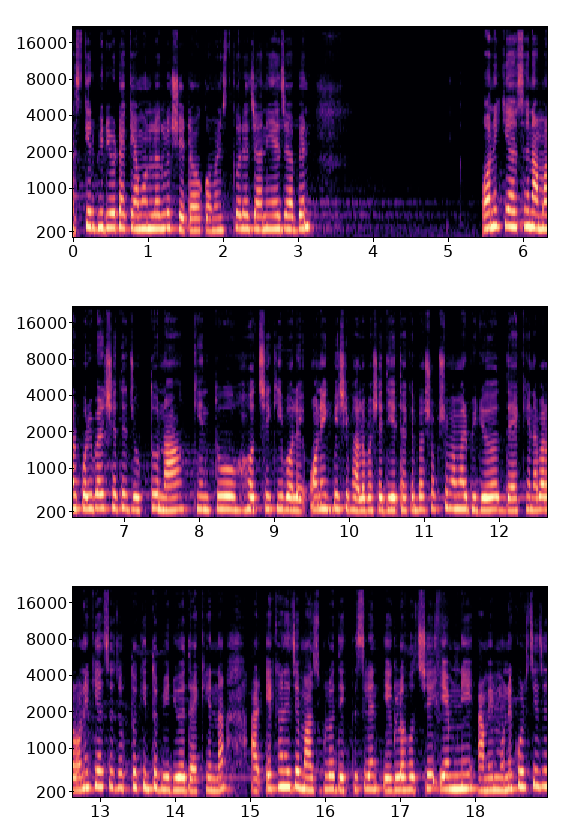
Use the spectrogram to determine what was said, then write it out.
আজকের ভিডিওটা কেমন লাগল সেটাও কমেন্টস করে জানিয়ে যাবেন। অনেকে আছেন আমার পরিবারের সাথে যুক্ত না, কিন্তু হচ্ছে কি বলে, অনেক বেশি ভালোবাসা দিয়ে থাকেন বা সবসময় আমার ভিডিও দেখেন। আবার অনেকে আছে যুক্ত কিন্তু ভিডিও দেখেন না। আর এখানে যে মাছগুলো দেখতেছিলেন, এগুলো হচ্ছে এমনি আমি মনে করছি যে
